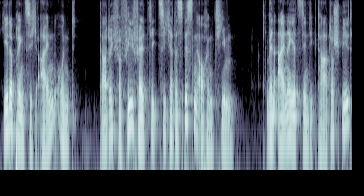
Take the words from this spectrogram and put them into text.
jeder bringt sich ein und dadurch vervielfältigt sich ja das Wissen auch im Team. Wenn einer jetzt den Diktator spielt,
